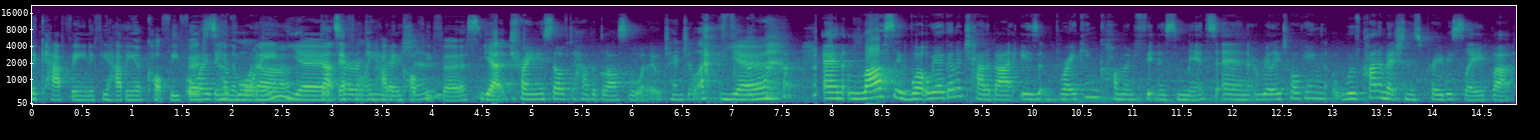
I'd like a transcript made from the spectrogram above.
the caffeine if you're having a coffee first Always thing in the water. morning. Yeah, That's definitely having coffee first. Yeah, train yourself to have a glass of water, it'll change your life. Yeah. And lastly, what we are going to chat about is breaking common fitness myths and really talking. We've kind of mentioned this previously, but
